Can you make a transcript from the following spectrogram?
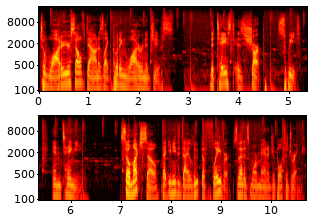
To water yourself down is like putting water in a juice. The taste is sharp, sweet, and tangy. So much so that you need to dilute the flavor so that it's more manageable to drink.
